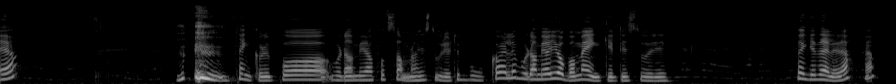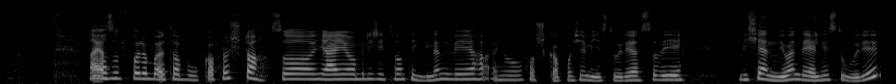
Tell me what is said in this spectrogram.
Ja. Tenker du på hvordan vi har fått samla historier til boka, eller hvordan vi har jobba med enkelthistorier? Begge deler, ja. ja. Nei, altså For å bare ta boka først. da. Så Jeg og Brigitte van Tingelen vi har jo forska på kjemihistorie. Så vi, vi kjenner jo en del historier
